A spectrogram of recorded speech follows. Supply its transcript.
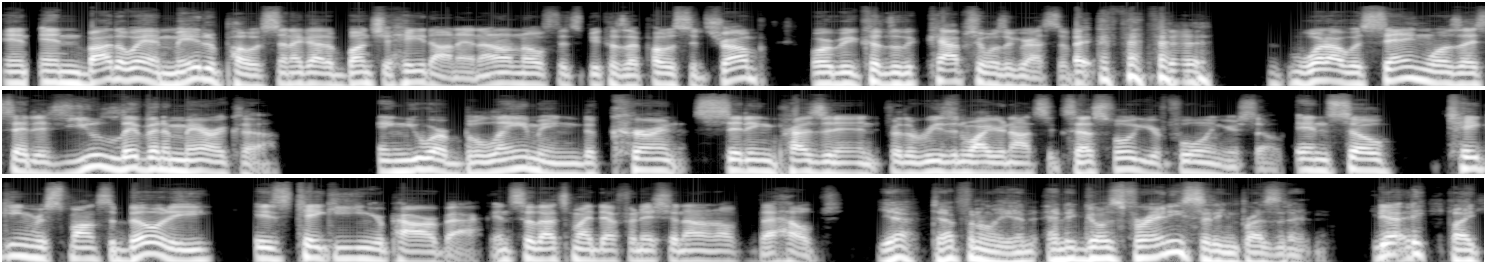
and and by the way, I made a post and I got a bunch of hate on it. And I don't know if it's because I posted Trump or because the caption was aggressive. what I was saying was I said if you live in America and you are blaming the current sitting president for the reason why you're not successful, you're fooling yourself. And so taking responsibility is taking your power back. And so that's my definition. I don't know if that helped. Yeah, definitely. And, and it goes for any sitting president. Yeah. Like,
